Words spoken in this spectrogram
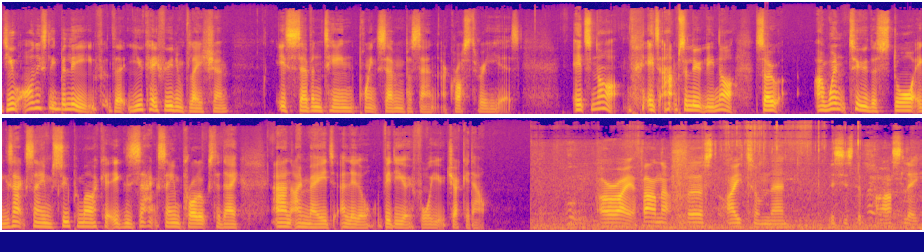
Do you honestly believe that UK food inflation is 17.7% across three years? It's not. It's absolutely not. So I went to the store, exact same supermarket, exact same products today, and I made a little video for you. Check it out. All right, I found that first item then. This is the parsley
